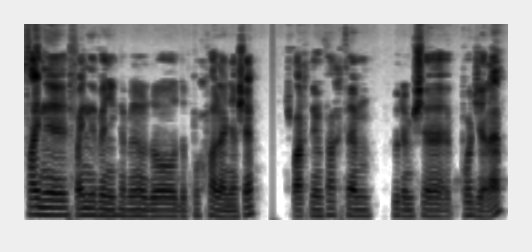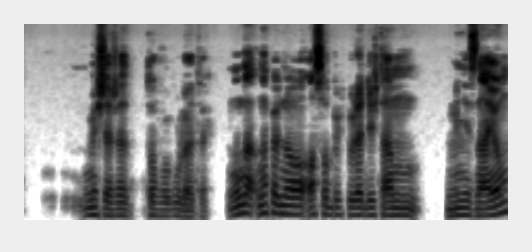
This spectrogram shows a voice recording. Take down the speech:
fajny, fajny wynik na pewno do, do pochwalenia się. Czwartym faktem, którym się podzielę, myślę, że to w ogóle tak, no na, na pewno osoby, które gdzieś tam mnie znają,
